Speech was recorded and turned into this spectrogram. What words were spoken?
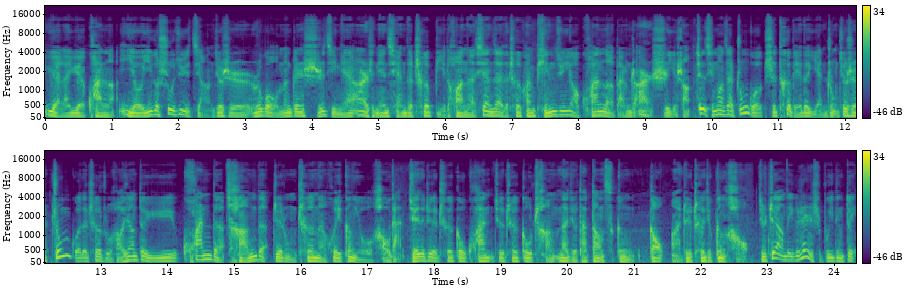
越来越宽了。有一个数据讲，就是如果我们跟十几年、二十年前的车比的话呢，现在的车宽平均要宽了百分之二十以上。这个情况在中国是特别的严重，就是中国的车主好像对于宽的、长的这种车呢会更有好感，觉得这个车。够宽，这个车够长，那就它档次更高啊，这个车就更好。就这样的一个认识不一定对，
